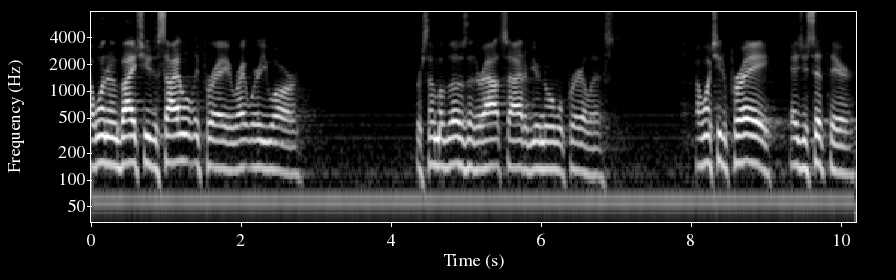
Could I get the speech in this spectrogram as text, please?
I want to invite you to silently pray right where you are for some of those that are outside of your normal prayer list. I want you to pray as you sit there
